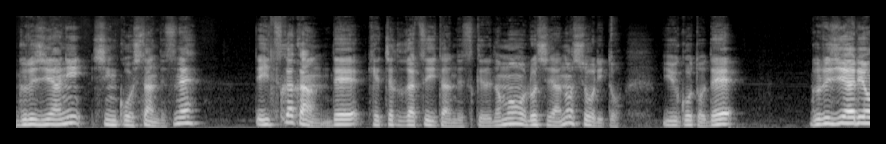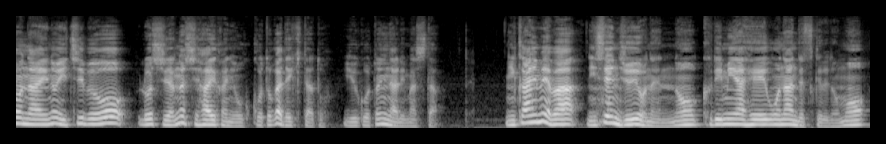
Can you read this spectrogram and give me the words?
グルジアに侵攻したんですね。で、5日間で決着がついたんですけれども、ロシアの勝利ということで、グルジア領内の一部をロシアの支配下に置くことができたということになりました。2回目は2014年のクリミア併合なんですけれども、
